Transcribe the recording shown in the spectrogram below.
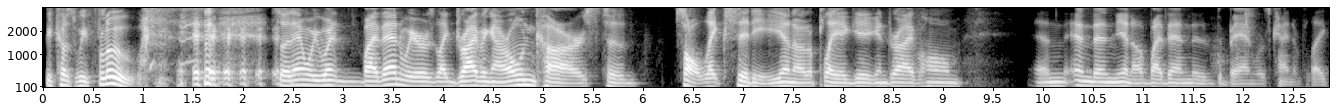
because we flew. so then we went. By then we were like driving our own cars to Salt Lake City, you know, to play a gig and drive home. And and then you know by then the, the band was kind of like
